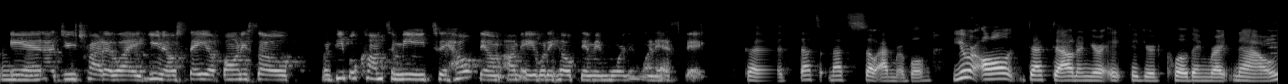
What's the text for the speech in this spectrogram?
Mm-hmm. And I do try to like, you know, stay up on it. So when people come to me to help them, I'm able to help them in more than one aspect. Good. That's that's so admirable. You're all decked out in your eight figured clothing right now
